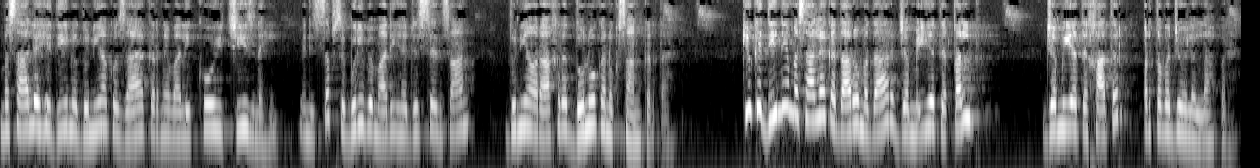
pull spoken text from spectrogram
مسالے ہی دین و دنیا کو ضائع کرنے والی کوئی چیز نہیں۔ یعنی سب سے بری بیماری ہے جس سے انسان دنیا اور آخرت دونوں کا نقصان کرتا ہے۔ کیونکہ دینی مسالے کا دار و مدار جمعیت قلب، جمعیت خاطر اور توجہ اللہ پر ہے۔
